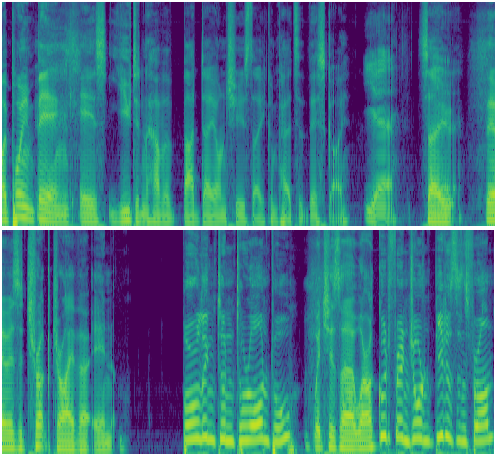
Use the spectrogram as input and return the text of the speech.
My point being is, you didn't have a bad day on Tuesday compared to this guy. yeah. So Yeah. there was a truck driver in Burlington, Toronto, which is uh, where our good friend Jordan Peterson's from.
